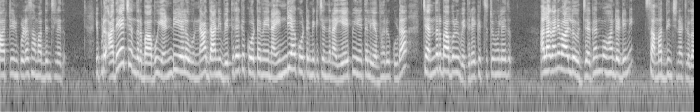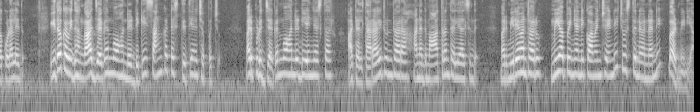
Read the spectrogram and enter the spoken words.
పార్టీని కూడా సమర్థించలేదు. ఇప్పుడు అదే చంద్రబాబు ఎన్డీఏలో ఉన్న దాని వ్యతిరేక కూటమైన? ఇండియా కూటమికి చెందిన ఏపీ నేతలు ఎవరు కూడా చంద్రబాబును వ్యతిరేకించటం లేదు. అలాగని వాళ్ళు జగన్మోహన్ రెడ్డిని సమర్థించినట్లుగా కూడా లేదు. ఇదొక విధంగా జగన్మోహన్ రెడ్డికి సంకట స్థితి అని చెప్పొచ్చు. మరి ఇప్పుడు జగన్మోహన్ రెడ్డి ఏం చేస్తారు? అటు వెళ్తారా ఇటు ఉంటారా? అన్నది మాత్రం తెలియాల్సిందే. మరి మీరేమంటారు? మీ ఒపీనియన్ని కామెంట్ చేయండి. చూస్తూనే ఉండండి బర్డ్ మీడియా.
